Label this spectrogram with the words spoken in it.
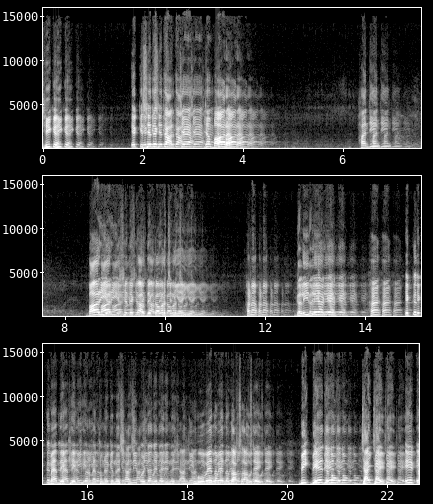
ਠੀਕ ਹੈ। ਇਹ ਕਿਸੇ ਦੇ ਘਰ 'ਚ ਹੈ ਜਾਂ ਬਾਹਰ ਹੈ? ਹਾਂਜੀ। ਬਾਹਰ ਹੀ ਹੈ, ਕਿਸੇ ਦੇ ਘਰ ਦੇ ਕਵਰ ਚ ਨਹੀਂ ਆਈ ਹੈ। ਹਨਾ? ਗਲੀ ਤੇ ਆ ਕੇ? ਹੈ? ਇੱਕ ਮੈਂ ਦੇਖੀ ਨਹੀਂ ਪਰ ਮੈਂ ਤੁਹਾਨੂੰ ਇੱਕ ਨਿਸ਼ਾਨੀ ਪੁੱਛਦਾ ਜੇ ਮੇਰੀ ਨਿਸ਼ਾਨੀ ਹੋਵੇ ਤਾਂ ਮੈਨੂੰ ਦੱਸ ਦਿਓ ਜੇ। ਵੀ ਇਹ ਜਦੋਂ ਜਾਈਏ ਇਹ ਇੱਕ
